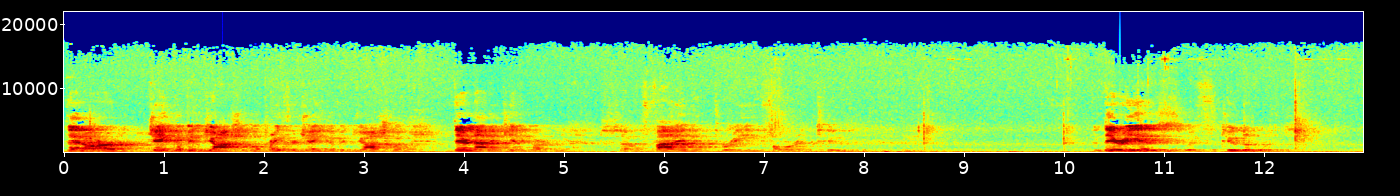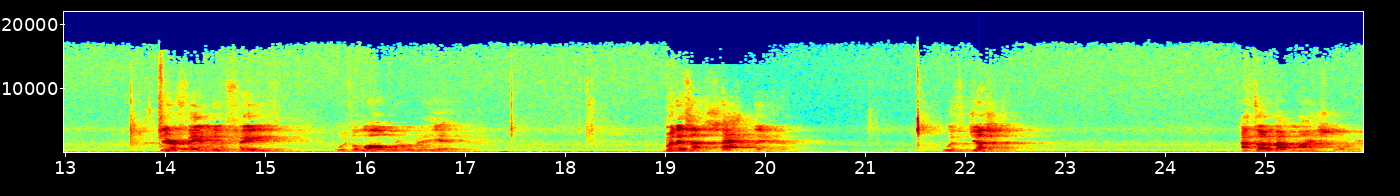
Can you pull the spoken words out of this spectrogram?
that are Jacob and Joshua. Pray for Jacob and Joshua. They're not in kindergarten yet. So five and three, four and two. And there he is with two little ones. They're a family of faith with a long road ahead. But as I sat there with Justin, I thought about my story.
